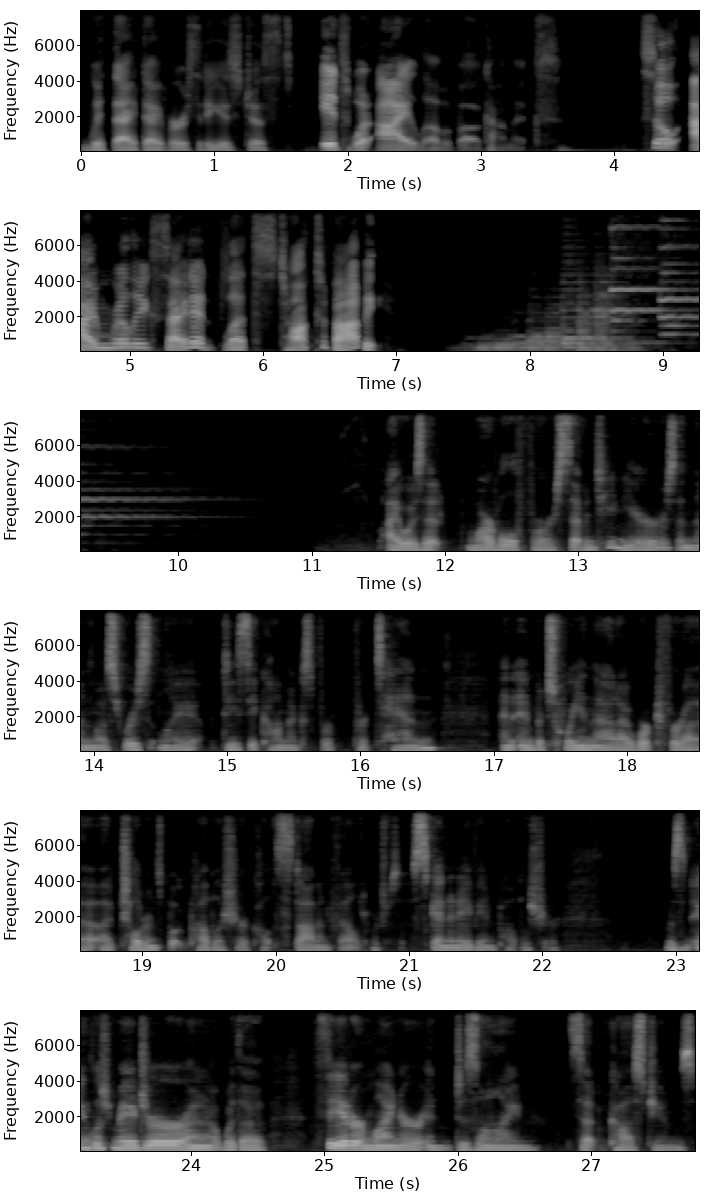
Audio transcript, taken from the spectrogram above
with that diversity is just, it's what I love about comics. So I'm really excited. Let's talk to Bobbie. I was at Marvel for 17 years and then most recently DC Comics for, for 10. And in between that, I worked for a, a children's book publisher called Stabenfeldt, which was a Scandinavian publisher. I was an English major and with a theater minor in design, set costumes.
